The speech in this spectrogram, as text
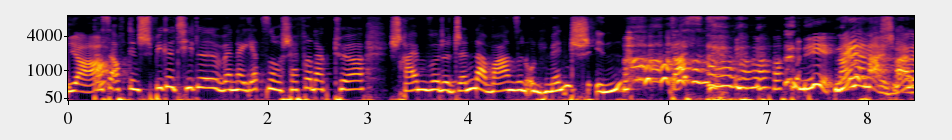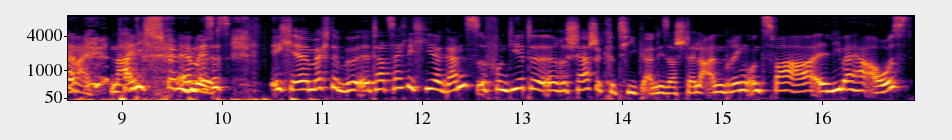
Ja. Dass auf den Spiegeltitel, wenn er jetzt noch Chefredakteur schreiben würde, Gender, Wahnsinn und Mensch in. Das? nee, nein, nein, nein, nein, nein, nein, nein. Ich, ähm, es ist, ich äh, möchte äh, tatsächlich hier ganz fundierte äh, Recherchekritik an dieser Stelle anbringen. Und zwar, äh, lieber Herr Aust,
